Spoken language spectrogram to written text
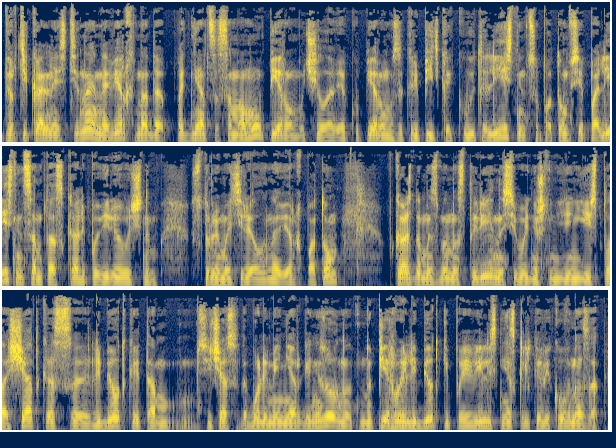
вертикальная стена, и наверх надо подняться самому первому человеку, первому закрепить какую-то лестницу, потом все по лестницам таскали, по веревочным стройматериалы наверх, потом в каждом из монастырей на сегодняшний день есть площадка с лебедкой. Там сейчас это более-менее организовано, но первые лебедки появились несколько веков назад.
